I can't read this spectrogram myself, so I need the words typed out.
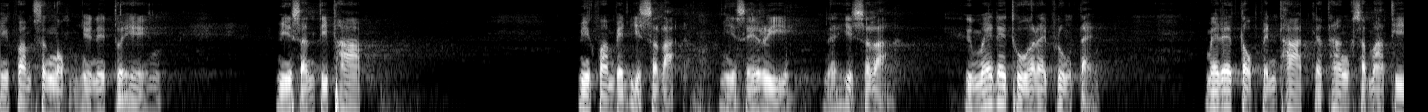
มีความสงบอยู่ในตัวเอง มีสันติภาพ มีความเป็นอิสระ มีเสรีนะอิสระ คือไม่ได้ถูกอะไรปรุงแต่ง ไม่ได้ตกเป็นทาสกระทั่งสมาธิ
